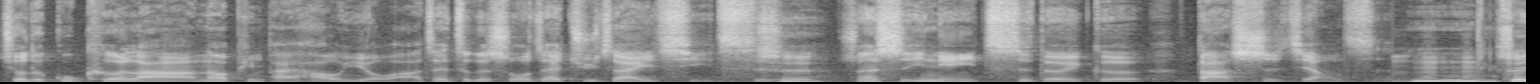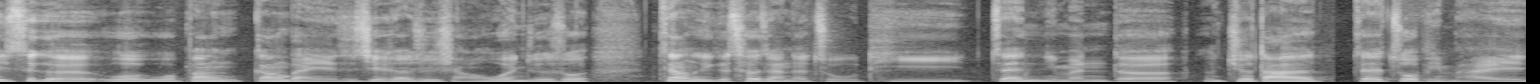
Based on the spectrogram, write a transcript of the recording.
旧的顾客啦，然后品牌好友啊，在这个时候再聚在一起一次，是。算是一年一次的一个大事这样子。嗯嗯，所以这个我我帮钢板也是。接下去想要问，就是说这样的一个策展的主题，在你们的就大家在做品牌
